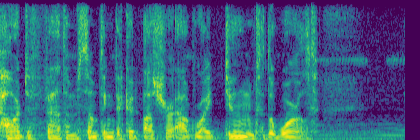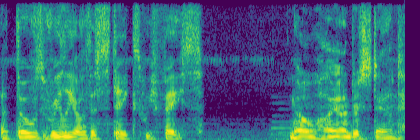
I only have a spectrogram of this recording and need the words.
hard to fathom something that could usher outright doom to the world. That those really are the stakes we face. No, I understand.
